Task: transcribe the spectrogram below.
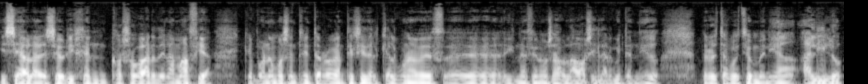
Y se habla de ese origen kosovar de la mafia que ponemos entre interrogantes y del que alguna vez eh, Ignacio nos ha hablado así largo y tendido. Pero esta cuestión venía al hilo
